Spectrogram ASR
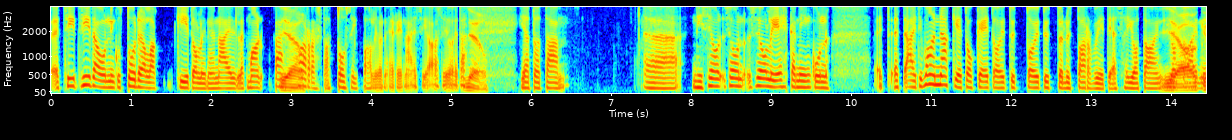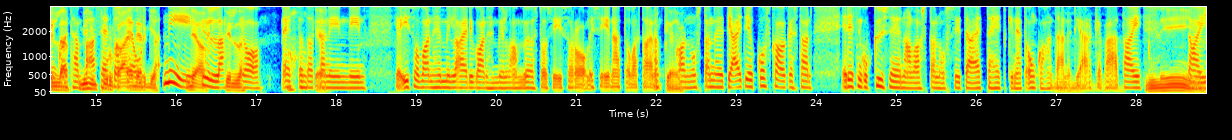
että siitä, siitä on niinku todella kiitollinen äidille, että mä oon päässyt yeah. harrastamaan tosi paljon erinäisiä asioita. Yeah. Ja tota, ää, niin se, se, on, se oli ehkä niin kuin, että, että äiti vaan näki, että okei, toi, toi tyttö nyt tarvitsee tiedätkö, jotain, joo, jotain niin, että hän pääsee toteuttamaan. Niin, joo, kyllä, kyllä, joo. Että okay. tota, niin, niin, ja isovanhemmilla, äidinvanhemmilla on myös tosi iso rooli siinä, että ovat aina okay. kannustaneet. Ja äiti ei ole koskaan oikeastaan edes niin kuin kyseenalaistanut sitä, että hetkinen, että onkohan tämä nyt järkevää. Tai, niin, tai,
